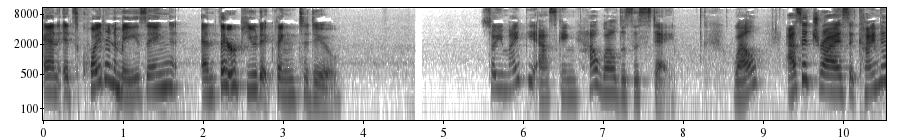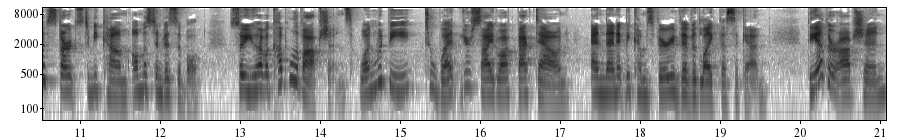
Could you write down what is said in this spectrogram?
And it's quite an amazing and therapeutic thing to do. So you might be asking, how well does this stay? Well, as it dries, it kind of starts to become almost invisible. So you have a couple of options. One would be to wet your sidewalk back down and then it becomes very vivid like this again. The other option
